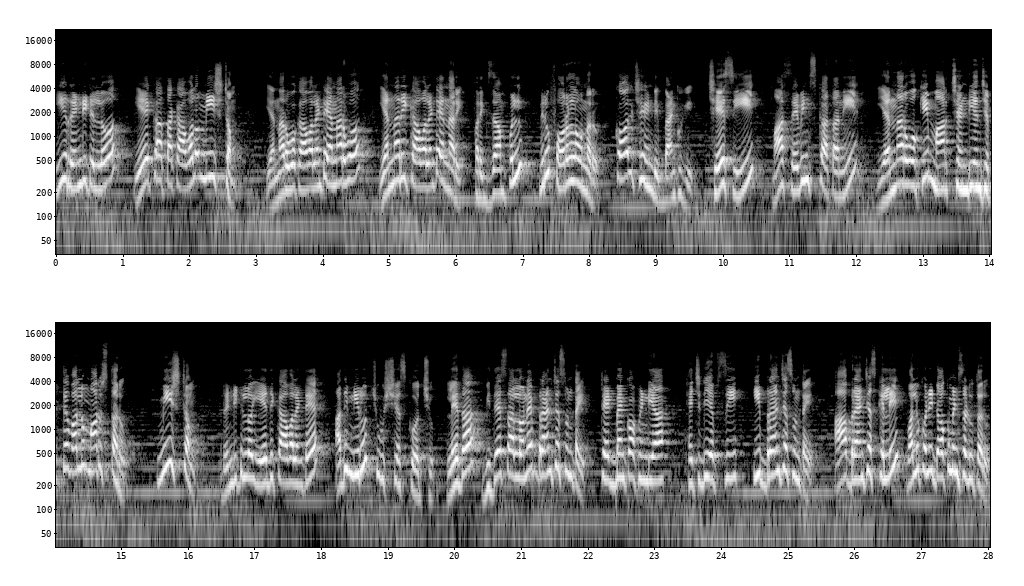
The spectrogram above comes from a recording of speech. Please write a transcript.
ఈ రెండిటిల్లో ఏ ఖాతా కావాలో మీ ఇష్టం. ఎన్ఆర్ఓ కావాలంటే ఎన్ఆర్ఓ ఎన్ఆర్ఈ కావాలంటే ఎన్ఆర్ఈ. ఫర్ ఎగ్జాంపుల్ మీరు ఫారెన్లో ఉన్నారు. కాల్ చేయండి బ్యాంకుకి. చేసి మా సేవింగ్స్ ఖాతాని ఎన్ఆర్ఓకి మార్చండి అని చెప్తే వాళ్ళు మారుస్తారు. మీ ఇష్టం. రెండిటిలో ఏది కావాలంటే అది మీరు చూస్ చేసుకోవచ్చు. లేదా విదేశాల్లోనే బ్రాంచెస్ ఉంటాయి. State Bank of India HDFC ఈ బ్రాంచెస్ ఉంటాయి. ఆ బ్రాంచెస్కి వెళ్ళి వాళ్ళు కొన్ని డాక్యుమెంట్స్ అడుగుతారు.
